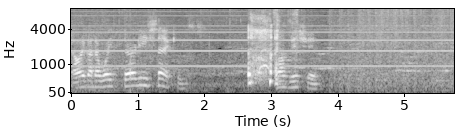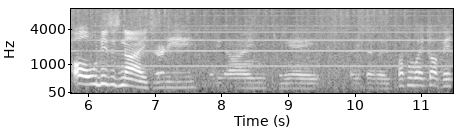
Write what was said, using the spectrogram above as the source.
Now I gotta wait 30 seconds. Fuck this shit. Oh, this is nice. 30, 29, 28, 27. Fucking wake up, bitch.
